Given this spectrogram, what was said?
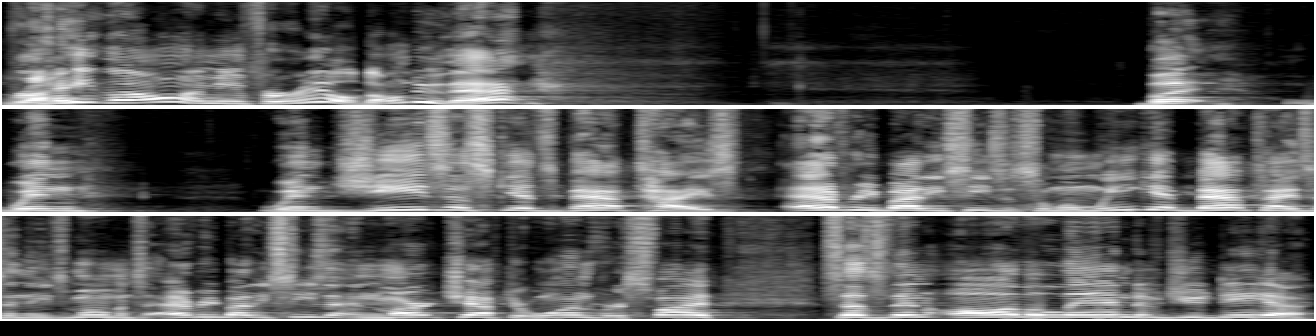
Right, though? I mean, for real, don't do that. But when, when Jesus gets baptized, everybody sees it. So when we get baptized in these moments, everybody sees it. In Mark chapter 1, verse 5 says, Then all the land of Judea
